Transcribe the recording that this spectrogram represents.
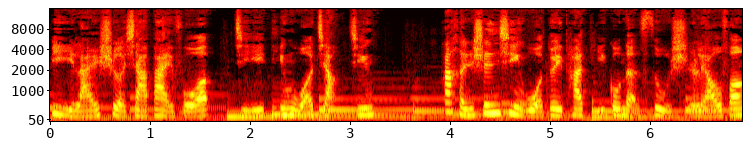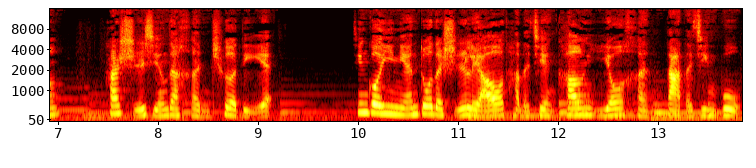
必来设下拜佛及听我讲经。他很深信我对他提供的素食疗方，他实行的很彻底。经过一年多的食疗，他的健康已有很大的进步。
